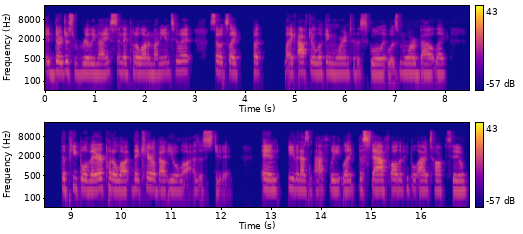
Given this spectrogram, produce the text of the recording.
it, they're just really nice and they put a lot of money into it. So it's like, but like after looking more into the school it was more about like the people there put a lot they care about you a lot as a student. And even as an athlete like the staff all the people i talk to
